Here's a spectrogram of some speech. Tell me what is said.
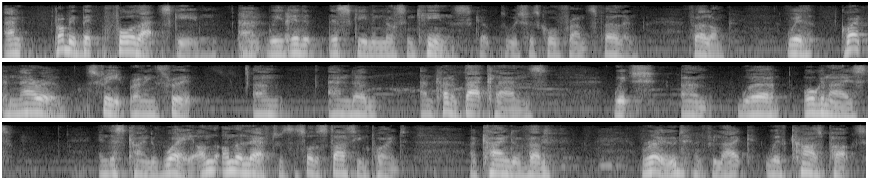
And probably a bit before that scheme, um, we did this scheme in Milton Keynes, which was called France Furlong, Furlong with quite a narrow street running through it, um, and, um, and kind of backlands, which um, were organized in this kind of way. On, on the left was the sort of starting point, a kind of um, road, if you like, with cars parked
